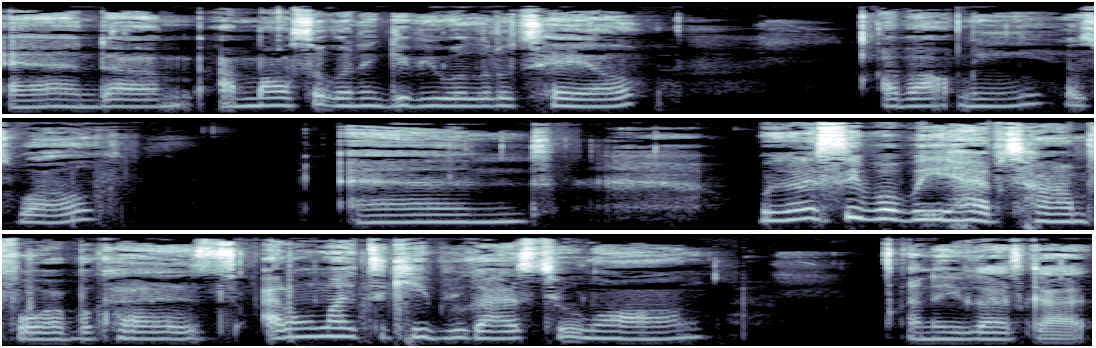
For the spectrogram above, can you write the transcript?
And um, I'm also going to give you a little tale about me as well. And we're going to see what we have time for because I don't like to keep you guys too long. I know you guys got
